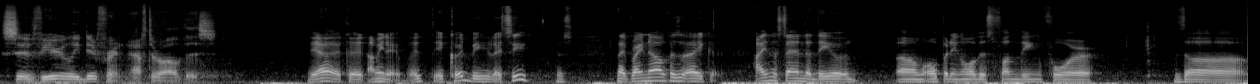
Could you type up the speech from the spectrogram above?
severely different after all of this. Yeah, it could. I mean, it, it, it could be. Let's see. 'Cause, like right now, because like I understand that they are um, opening all this funding for the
